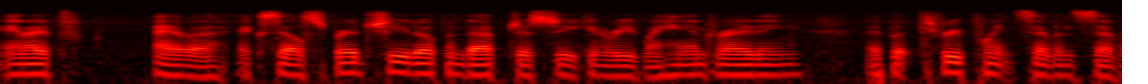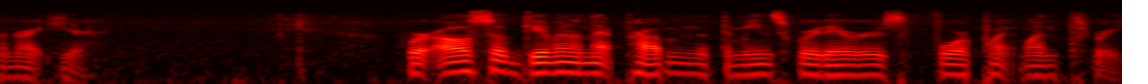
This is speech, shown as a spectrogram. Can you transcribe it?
And I've I have an Excel spreadsheet opened up just so you can read my handwriting. I put 3.77 right here. We're also given on that problem that the mean squared error is 4.13.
